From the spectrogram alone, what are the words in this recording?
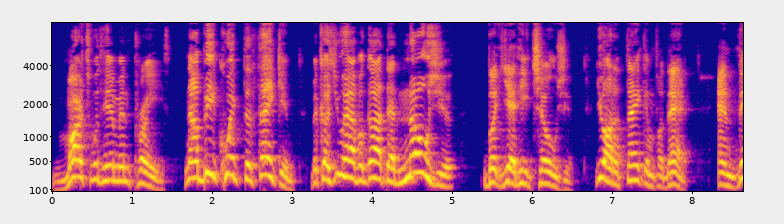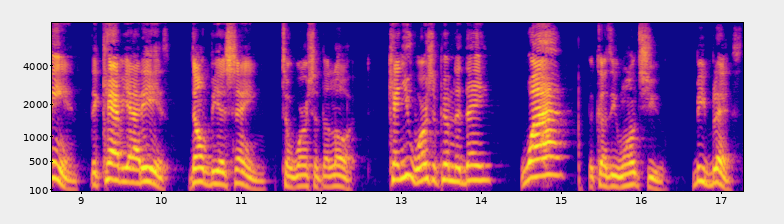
march with him in praise. Now be quick to thank him because you have a God that knows you, but yet he chose you. You ought to thank him for that. And then the caveat is don't be ashamed to worship the Lord. Can you worship him today? Why? Because he wants you. Be blessed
